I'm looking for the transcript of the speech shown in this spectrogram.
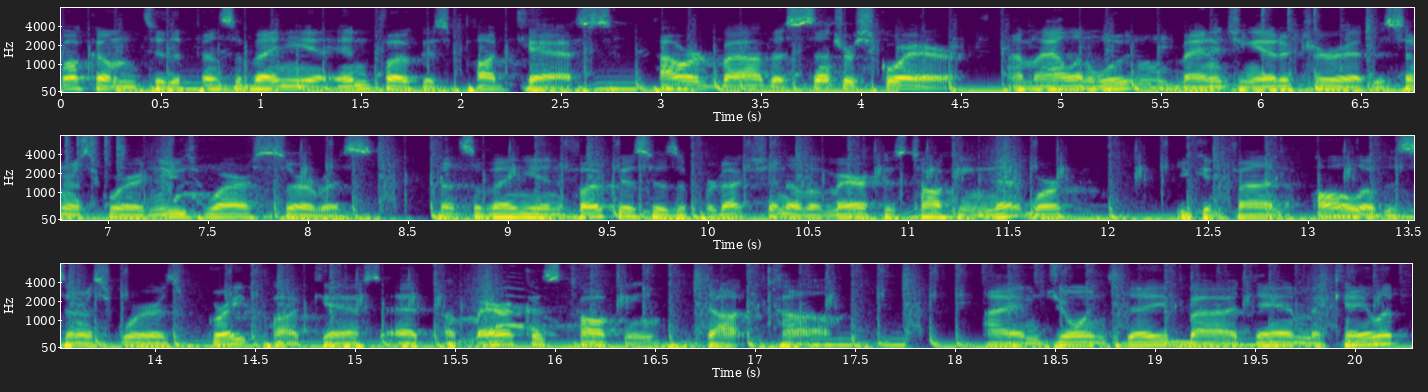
Welcome to the Pennsylvania in Focus podcast, powered by the Center Square. I'm Alan Wooten, managing editor at the Center Square Newswire service. Pennsylvania in Focus is a production of America's Talking Network. You can find all of the Center Square's great podcasts at americastalking.com. I am joined today by Dan McCaleb,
